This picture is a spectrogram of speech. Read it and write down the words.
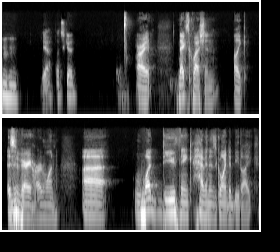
Mm-hmm. Yeah, that's good. All right next question like this is a very hard one uh what do you think heaven is going to be like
